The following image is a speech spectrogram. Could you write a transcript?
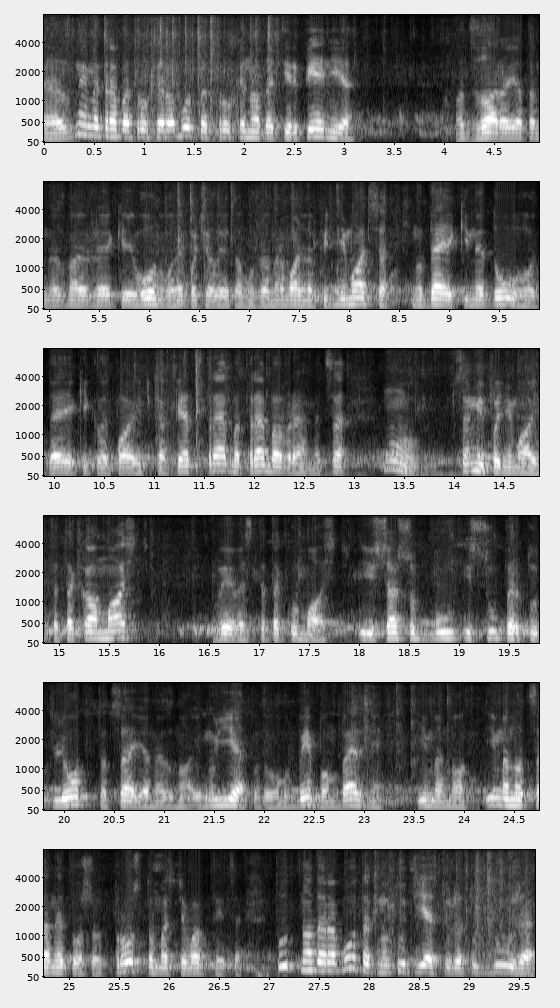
Е, З ними треба трохи роботи, трохи треба терпіння. От зараз я там не знаю вже який гон, вони почали там вже нормально підніматися. Ну деякі недовго, деякі клепають капець. Треба, треба время. Це, ну, самі розумієте, така масть, вивезти таку масть. І ще щоб був і супер тут льот, то це я не знаю. Ну є тут голуби, бомбезні, іменно, іменно це не то, що просто мастєва птиця. Тут треба працювати, ну тут є вже тут дуже.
